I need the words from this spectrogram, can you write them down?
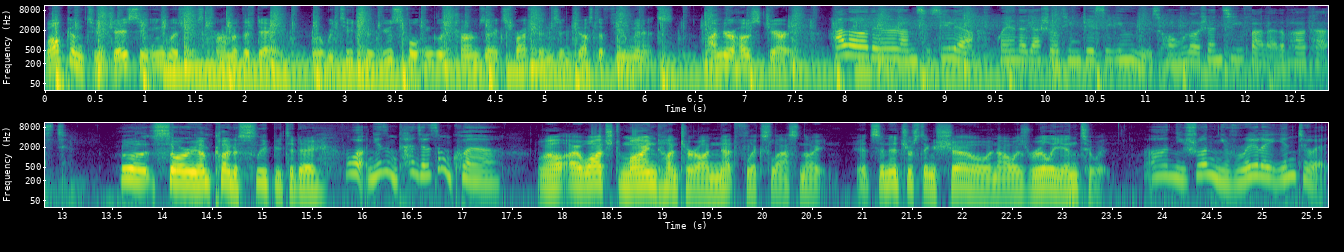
Welcome to JC English's Term of the Day, where we teach you useful English terms and expressions in just a few minutes. I'm your host, Jerry. Hello there, I'm Cecilia. 欢迎大家收听这次英语从洛杉矶发来的 Podcast。 Uh, sorry, I'm kind of sleepy today. 哇，你怎么看起来这么困啊？ Well, I watched Mindhunter on Netflix last night. It's an interesting show, and I was really into it. 啊，你说你 really into it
